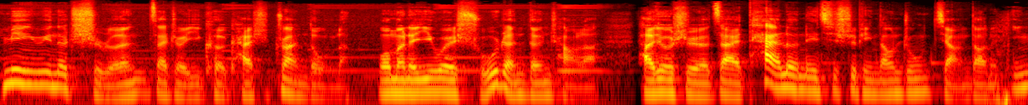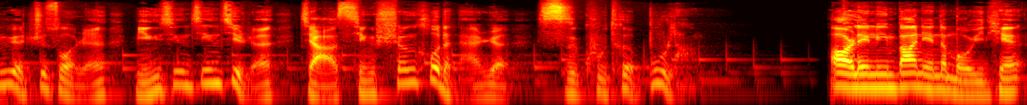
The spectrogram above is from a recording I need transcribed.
命运的齿轮在这一刻开始转动了。我们的一位熟人登场了，他就是在泰勒那期视频当中讲到的音乐制作人、明星经纪人贾斯汀身后的男人斯库特·布朗。二零零八年的某一天，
